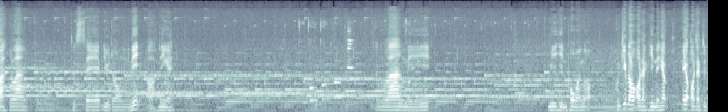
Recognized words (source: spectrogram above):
วะข้างล่าง to save อยู่ตรงนี้ อ๋อ นี่ไง ข้างล่างนี้ มีหินโผล่มาออกคุณกิ๊ฟลองออกจากหินนะครับไม่ออกจากจุด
